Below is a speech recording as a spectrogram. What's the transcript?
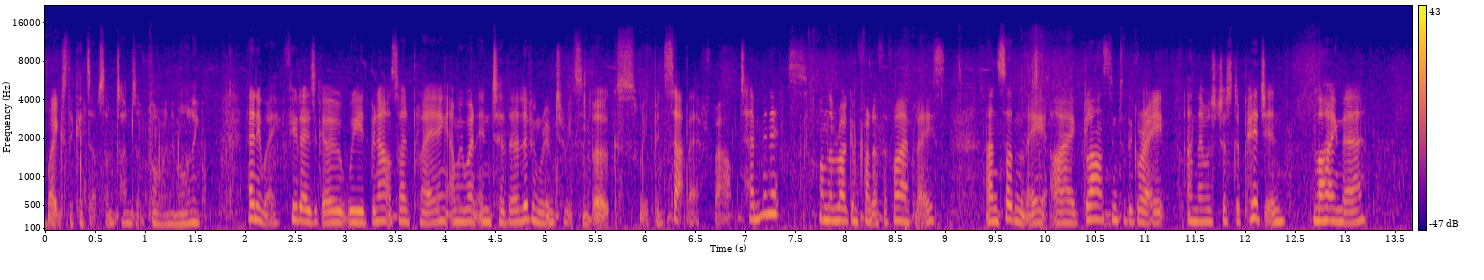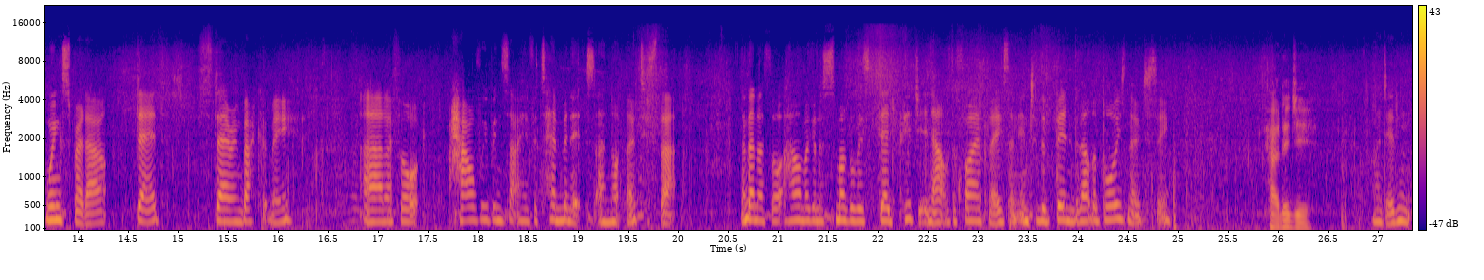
Wakes the kids up sometimes at four in the morning. Anyway, a few days ago, we'd been outside playing, and we went into the living room to read some books. We'd been sat there for about ten minutes on the rug in front of the fireplace, and suddenly I glanced into the grate, and there was just a pigeon lying there, wings spread out, dead, staring back at me. And I thought, how have we been sat here for 10 minutes and not noticed that? And then I thought, how am I going to smuggle this dead pigeon out of the fireplace and into the bin without the boys noticing? How did you? I didn't.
